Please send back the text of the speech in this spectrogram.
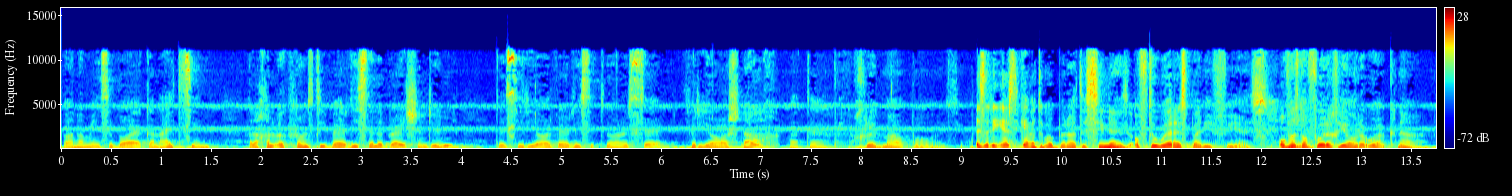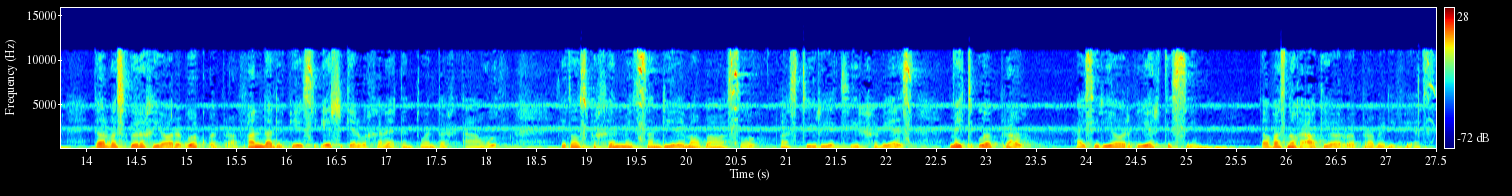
waarna mense baie kan uitsien. Hulle gaan ook vir ons die Verdi celebration doen Dis hierdie jaar weer die 20ste verjaarsdag wat 'n groot mylpaal is. Ja. Is dit die eerste keer wat opera te sien is of te hoor is by die fees of was nee. daar vorige jare ook, nou? Daar was vorige jare ook opera. Van dat die fees die eerste keer begin het in 2011, het ons begin met Sandile Mabaso, was toe reeds hier gewees met opera. Hy is hierdie jaar weer te sien. Daar was nog elke jaar opera by die fees.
